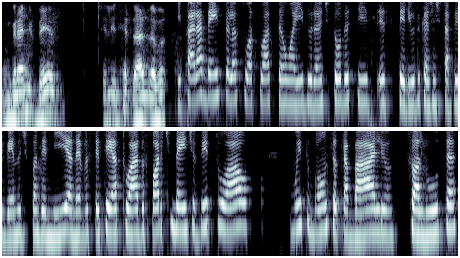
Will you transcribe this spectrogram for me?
um grande beijo Felicidades a você. E parabéns pela sua atuação aí durante todo esse, esse período que a gente está vivendo de pandemia, né? Você ter atuado fortemente virtual. Muito bom o seu trabalho, sua luta.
